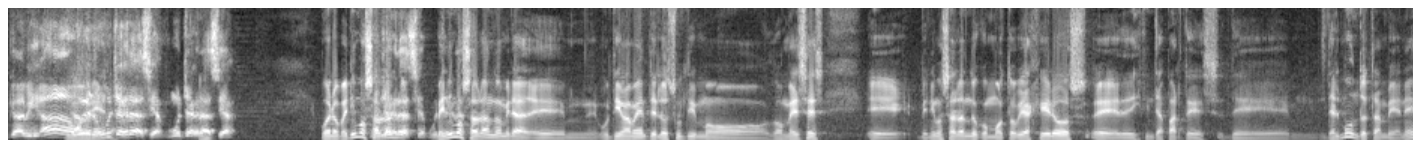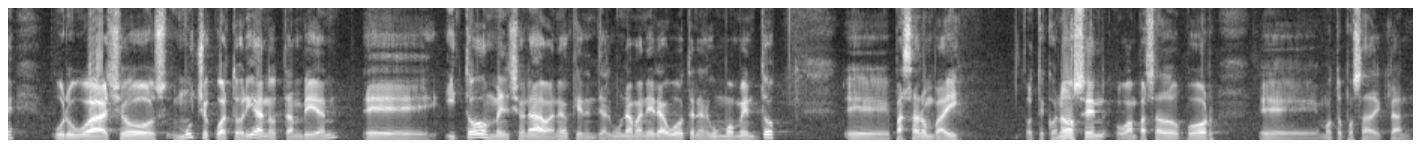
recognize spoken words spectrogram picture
Gaby, ah, Gabriela. bueno, muchas gracias, muchas gracias. Bueno, venimos Muchas hablando, gracias, venimos gracias. hablando, mira, eh, últimamente, los últimos dos meses, eh, venimos hablando con motoviajeros eh, de distintas partes de- del mundo también, ¿eh? uruguayos, mucho ecuatoriano también, y todos mencionaban que de alguna manera u otra, en algún momento, pasaron por ahí, o te conocen, o han pasado por Motoposada del Clan.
